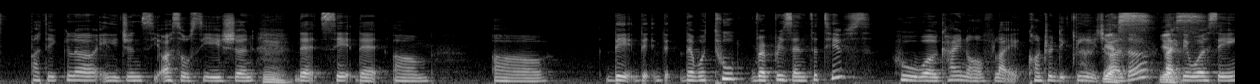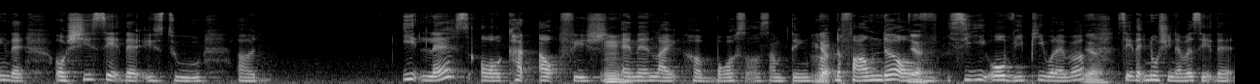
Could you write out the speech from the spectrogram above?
particular agency or association Mm. that said that um, uh, they, they, they there were two representatives who were kind of like contradicting each Yes, other. Like they were saying that, oh, she said that is to uh, eat less or cut out fish, Mm. and then like her boss or something, her, Yep. the founder or Yeah. CEO, VP, whatever, Yeah. said that no, she never said that,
